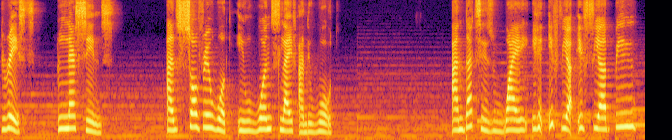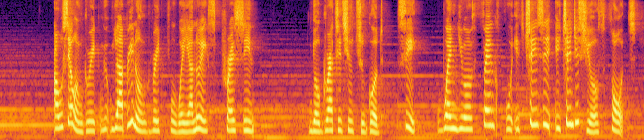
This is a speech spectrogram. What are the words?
grace, blessings, and sovereign work in one's life and the world. And that is why if you are if you are being I would say ungrateful you are being ungrateful when you are not expressing your gratitude to God. See, when you're thankful, it changes it changes your thoughts,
